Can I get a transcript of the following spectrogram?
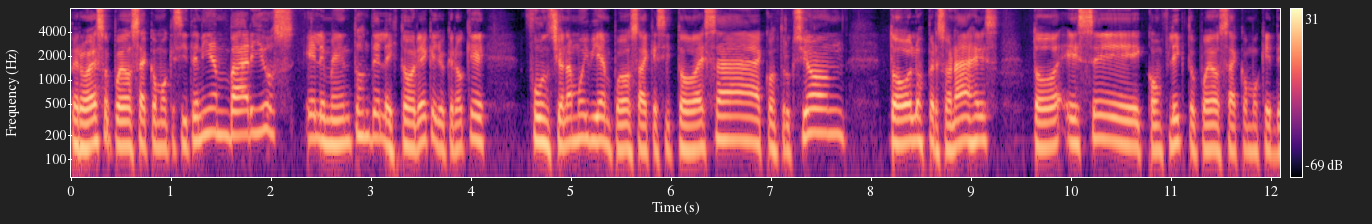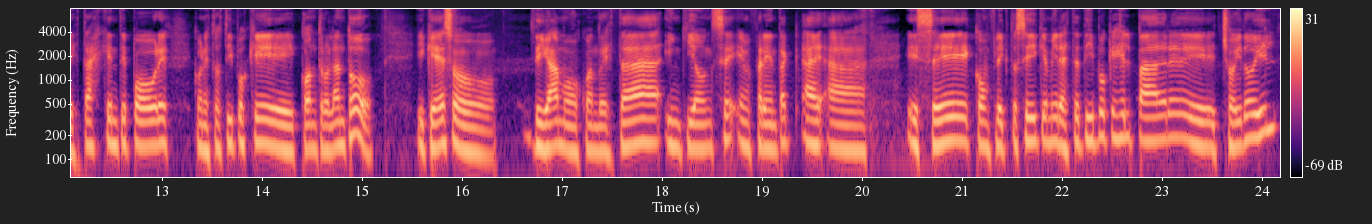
Pero eso pues, o sea, como que sí tenían varios elementos de la historia que yo creo que funcionan muy bien, pues, o sea, que si toda esa construcción, todos los personajes, todo ese conflicto, pues, o sea, como que de esta gente pobre con estos tipos que controlan todo. Y que eso, digamos, cuando esta Inkyong se enfrenta a, ese conflicto, sí, que mira, este tipo que es el padre de Choi Do-il,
